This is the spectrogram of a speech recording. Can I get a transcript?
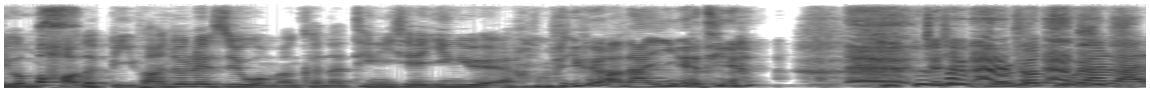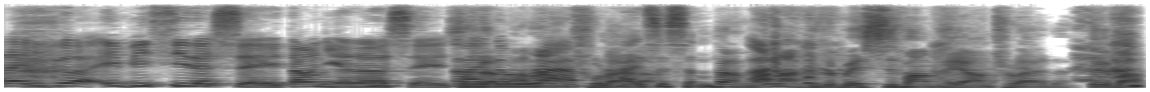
一个不好的比方，就类似于我们可能听一些音乐，我们又要拿音乐听，就是比如说突然来了一个 A B C 的谁，当年的谁，是一个 rap 出来还是什么？但朗朗就是被西方培养出来的，对吧？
